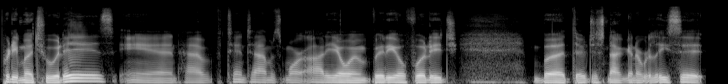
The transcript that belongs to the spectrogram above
pretty much who it is and have 10 times more audio and video footage, but they're just not going to release it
